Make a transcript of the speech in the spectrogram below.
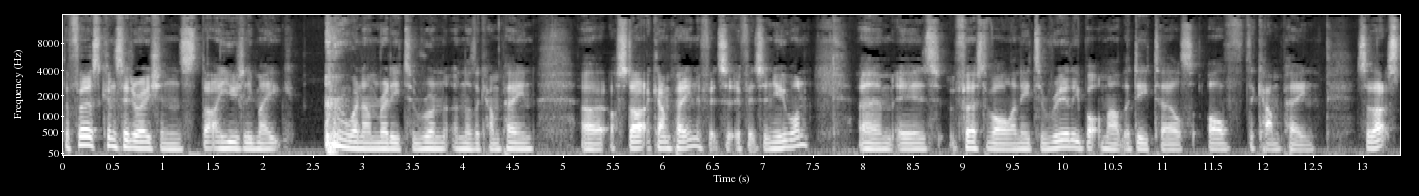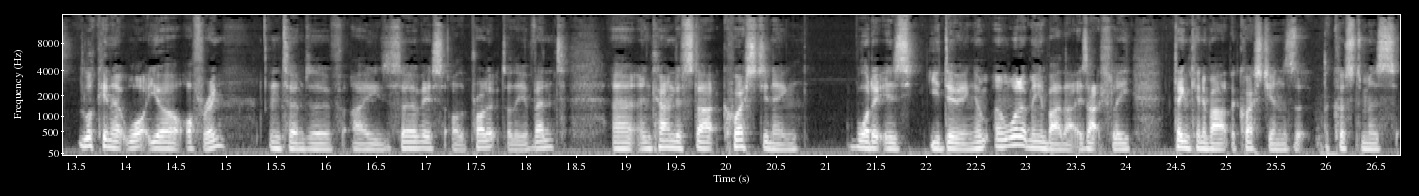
the first considerations that I usually make when I'm ready to run another campaign uh, or start a campaign if it's if it's a new one um, is first of all I need to really bottom out the details of the campaign. So that's looking at what you're offering in terms of a service or the product or the event, uh, and kind of start questioning what it is you're doing. And, and what I mean by that is actually thinking about the questions that the customers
